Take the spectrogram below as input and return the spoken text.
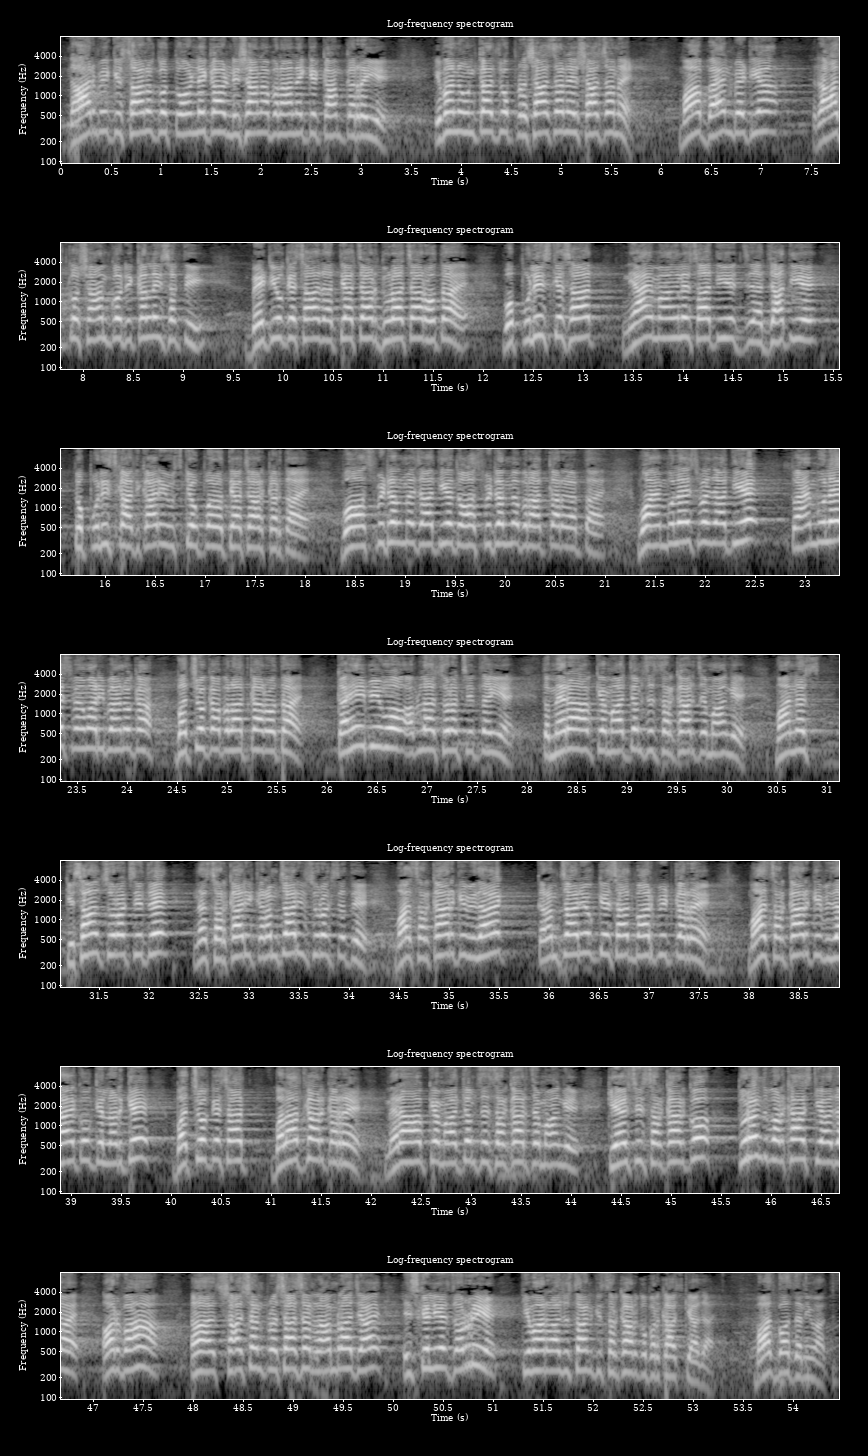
धार्मिक स्थानों को तोड़ने का और निशाना बनाने के काम कर रही है। इवन उनका जो प्रशासन है, शासन है वहाँ बहन, बेटियाँ, रात को शाम को निकल नहीं सकती। बेटियों के साथ अत्याचार, दुराचार होता है। वो पुलिस के साथ न्याय मांगने साथी जाती है तो पुलिस का अधिकारी उसके ऊपर अत्याचार करता है। वो हॉस्पिटल में जाती है तो हॉस्पिटल में बलात्कार करता है। वो एंबुलेंस में जाती है तो एंबुलेंस में हमारी बहनों का, बच्चों का बलात्कार होता है। कहीं भी वो अबला सुरक्षित नहीं है। तो मेरा आपके माध्यम से सरकार से मांगे वहाँ किसान सुरक्षित है, न सरकारी कर्मचारी सुरक्षित है। वहाँ सरकार के विधायक कर्मचारियों के साथ मारपीट कर रहे हैं। वहाँ सरकार के विधायकों के लड़के बच्चों के साथ बलात्कार कर रहे हैं। मेरा आपके माध्यम से सरकार से मांगे कि ऐसी सरकार को तुरंत बर्खास्त किया जाए और वहाँ शासन, प्रशासन रामराज आए, इसके लिए ज़रूरी है कि वहाँ राजस्थान की सरकार को बर्खास्त किया जाए। बहुत बहुत धन्यवाद।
